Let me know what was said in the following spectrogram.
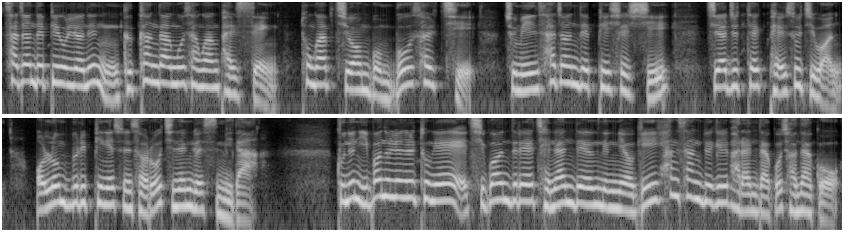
사전 대피 훈련은 극한 강우 상황 발생, 통합지원본부 설치, 주민 사전 대피 실시, 지하주택 배수 지원, 언론 브리핑의 순서로 진행됐습니다. 군은 이번 훈련을 통해 직원들의 재난 대응 능력이 향상되길 바란다고 전하고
